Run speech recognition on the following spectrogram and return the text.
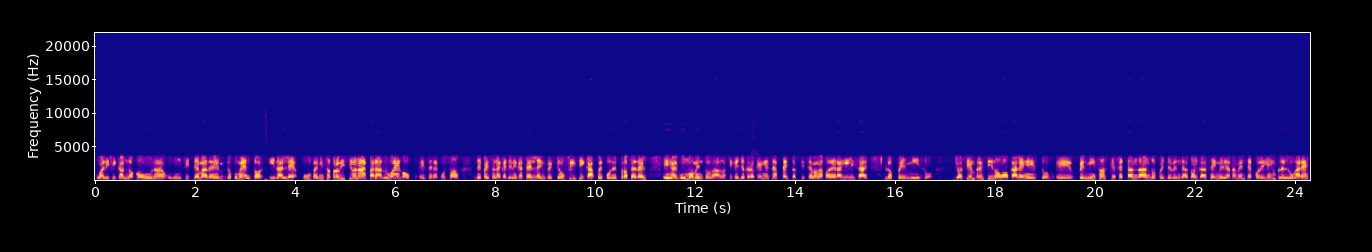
cualificando con una, un sistema de documentos y darle un permiso provisional para luego ese recurso de personas que tienen que hacer la inspección física, pues poder proceder en algún momento dado. Así que yo creo que en ese aspecto sí se van a poder agilizar los permisos. Yo siempre he sido vocal en esto. Eh, permisos que se están dando, pues deben de otorgarse inmediatamente, por ejemplo, en lugares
